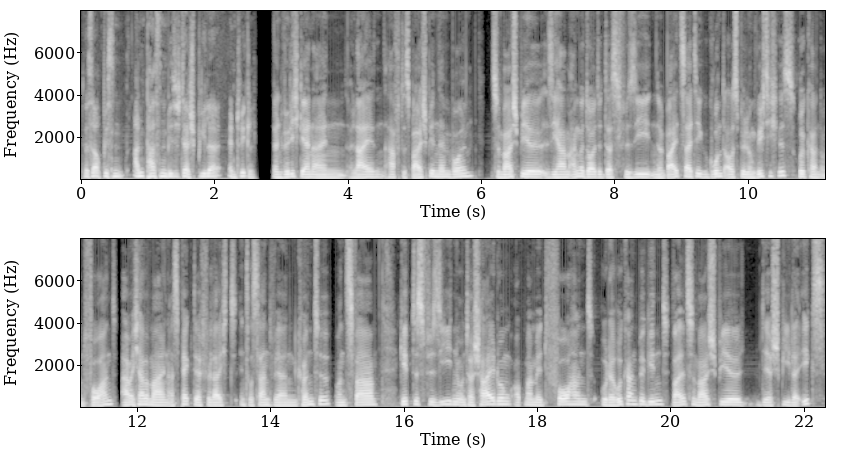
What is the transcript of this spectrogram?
das auch ein bisschen anpassen, wie sich der Spieler entwickelt. Dann würde ich gerne ein laienhaftes Beispiel nennen wollen. Zum Beispiel, Sie haben angedeutet, dass für Sie eine beidseitige Grundausbildung wichtig ist, Rückhand und Vorhand. Aber ich habe mal einen Aspekt, der vielleicht interessant werden könnte. Und zwar gibt es für Sie eine Unterscheidung, ob man mit Vorhand oder Rückhand beginnt, weil zum Beispiel der Spieler X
